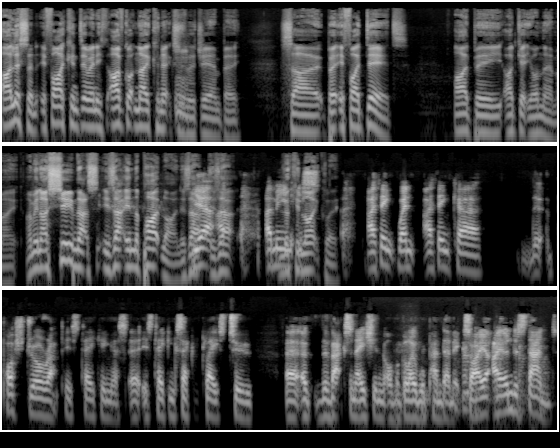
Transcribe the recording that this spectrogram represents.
I listen. If I can do anything, I've got no connection Mm. with the GMB. So, but if I did, I'd be, I'd get you on there, mate. I mean, I assume that's is that in the pipeline? Is that Yeah, is that I mean, looking likely? I think when I think uh, the posh drill rap is taking us uh, is taking second place to uh, the vaccination of a global pandemic. So I, I understand,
